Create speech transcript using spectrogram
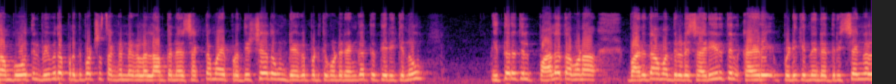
സംഭവത്തിൽ വിവിധ പ്രതിപക്ഷ സംഘടനകളെല്ലാം തന്നെ ശക്തമായ പ്രതിഷേധവും രേഖപ്പെടുത്തിക്കൊണ്ട് രംഗത്തെത്തിയിരിക്കുന്നു. ഇത്തരത്തിൽ പലതവണ വനിതാ മന്ത്രിയുടെ ശരീരത്തിൽ കയറി പിടിക്കുന്നതിന്റെ ദൃശ്യങ്ങൾ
